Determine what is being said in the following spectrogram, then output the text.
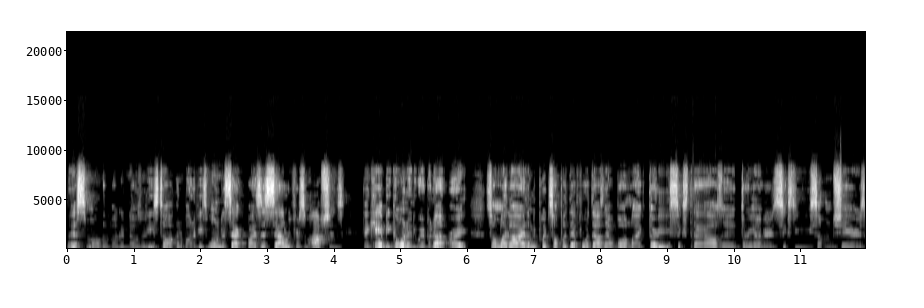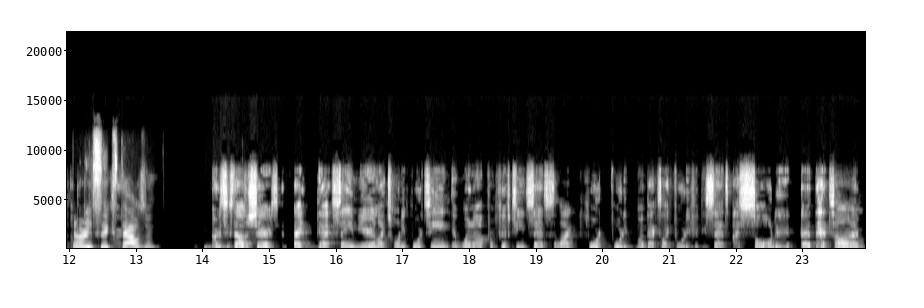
this motherfucker knows what he's talking about. If he's willing to sacrifice his salary for some options, they can't be going anywhere but up, right? So I'm like, all right, let me put. So I put that four thousand. I bought like thirty six thousand three hundred sixty something shares. Thirty six thousand. 36,000 shares. That that same year, in like 2014, it went up from 15 cents to like 40, went back to like 40, 50 cents. I sold it at that time.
